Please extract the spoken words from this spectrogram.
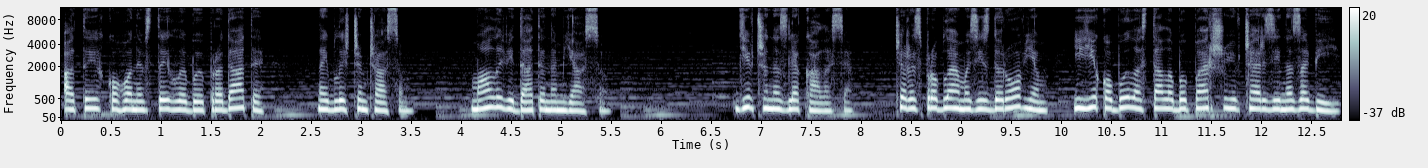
а тих, кого не встигли би продати найближчим часом, мали віддати на м'ясо. Дівчина злякалася. Через проблеми зі здоров'ям її кобила стала би першою в черзі на забій.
